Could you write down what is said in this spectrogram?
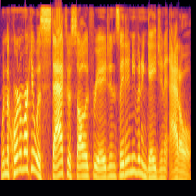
When the corner market was stacked with solid free agents, they didn't even engage in it at all.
